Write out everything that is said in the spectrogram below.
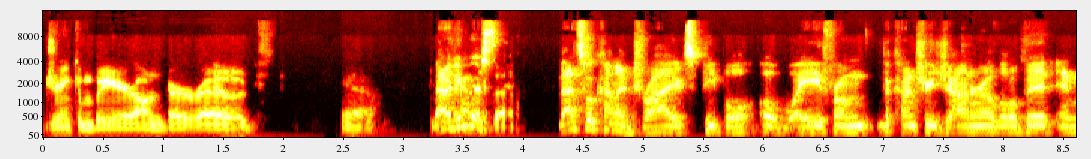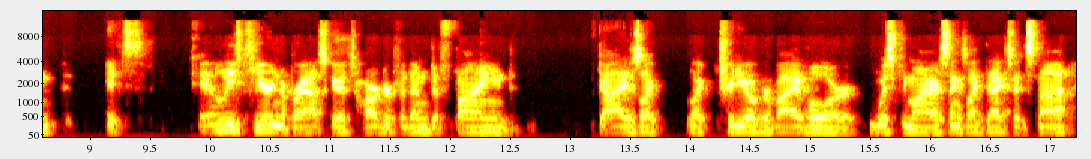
drinking beer on dirt roads you know I think that's- that's what kind of drives people away from the country genre a little bit. And it's at least here in Nebraska, it's harder for them to find guys like like Treaty Oak Revival or Whiskey Myers, things like that, because it's not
